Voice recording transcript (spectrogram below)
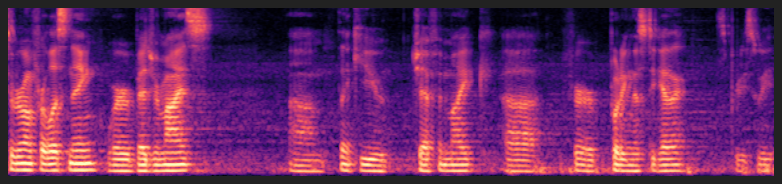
Thanks everyone for listening. We're Bedroom Eyes. Um, thank you, Jeff and Mike, uh, for putting this together. It's pretty sweet.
